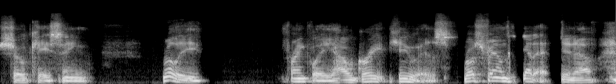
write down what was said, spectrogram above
showcasing really frankly how great Hugh is. Rush fans get it, you know.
